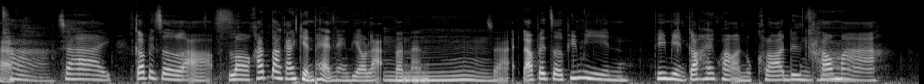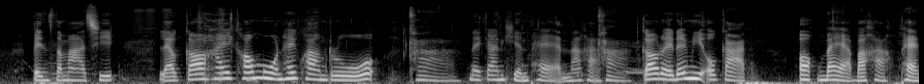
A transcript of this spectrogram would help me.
ค่ะค่ะใช่ ก็ไปเจออ่ารอขั้นตอนการเขียนแผนอย่างเดียวละตอนนั้นมใช่แล้วไปเจอพี่มีน พี่มีนก็ให้ความอนุเคราะห์ดึงค่ะเข้ามา เป็นสมาชิก แล้วก็ให้ข้อมูลให้ความรู้ค่ะในการเขียนแผนนะคะค่ะก็เลยได้มีโอกาสออกแบบอะค่ะ แผน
